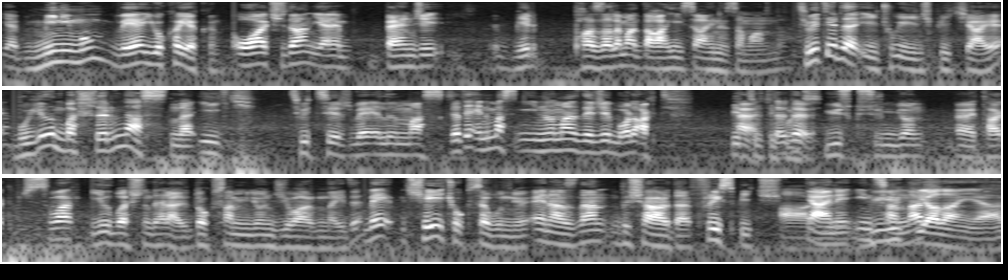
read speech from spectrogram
ya minimum veya yoka yakın. O açıdan yani bence bir pazarlama dahisi aynı zamanda. Twitter'da çok ilginç bir hikaye. Bu yılın başlarında aslında ilk Twitter ve Elon Musk, zaten Elon Musk inanılmaz derece bu arada aktif bir Evet, tabii, kullanıcısı. 100 küsür milyon e, takipçisi var. Yıl başında herhalde 90 milyon civarındaydı. Ve şeyi çok savunuyor. En azından dışarıda free speech. Abi, yani insanlar büyük yalan ya.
